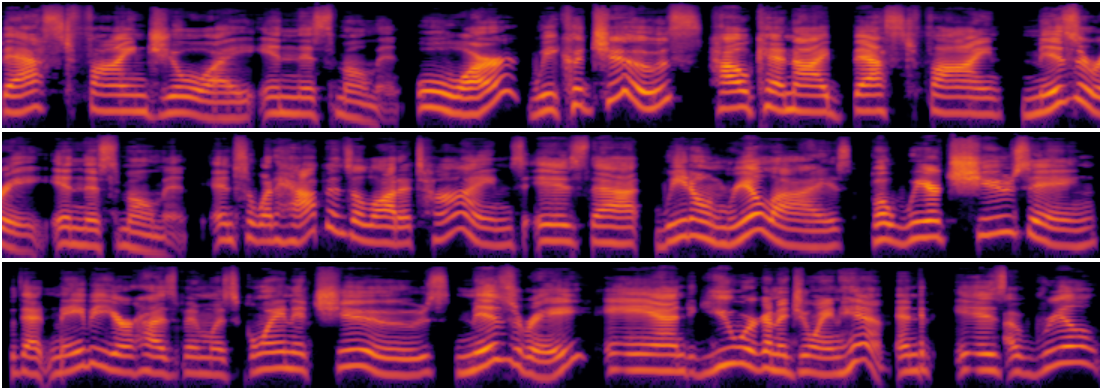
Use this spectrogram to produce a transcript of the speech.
best find joy in this moment? Or we could choose, How can I best find misery in this moment? And so, what happens a lot of times is that we don't realize, but we're choosing that maybe your husband was going to choose misery and you were going to join him. And it is a real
